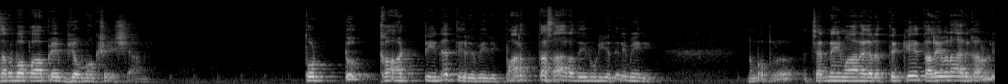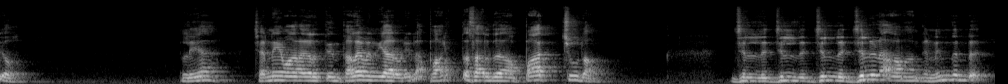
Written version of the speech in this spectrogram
சர்வ பாபேபியோ மோக்ஷேஷாமி தொட்டு காட்டின திருமேனி பார்த்தசாரதியினுடைய திருமேனி. நம்ம சென்னை மாநகரத்துக்கே தலைவனாக இருக்கான் இல்லையோ? இல்லையா? சென்னை மாநகரத்தின் தலைவன் யார் அப்படின்னா பார்த்தசாரதி தான் பாச்சு தான் ஜில்லு ஜில்லு ஜில்லு ஜில்லுன்னு அவன் அங்கே நின்றுண்டு.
